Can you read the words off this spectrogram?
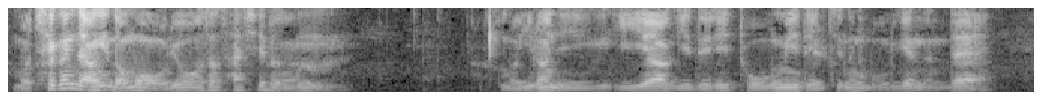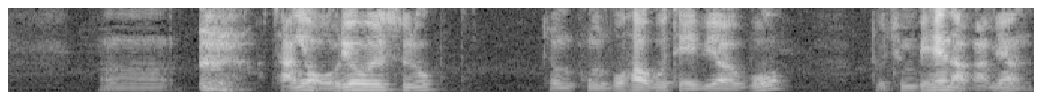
뭐 최근 장이 너무 어려워서 사실은 뭐 이런 이, 야기들이 도움이 될지는 모르겠는데 어, 장이 어려울수록 좀 공부하고 대비하고 또 준비해 나가면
